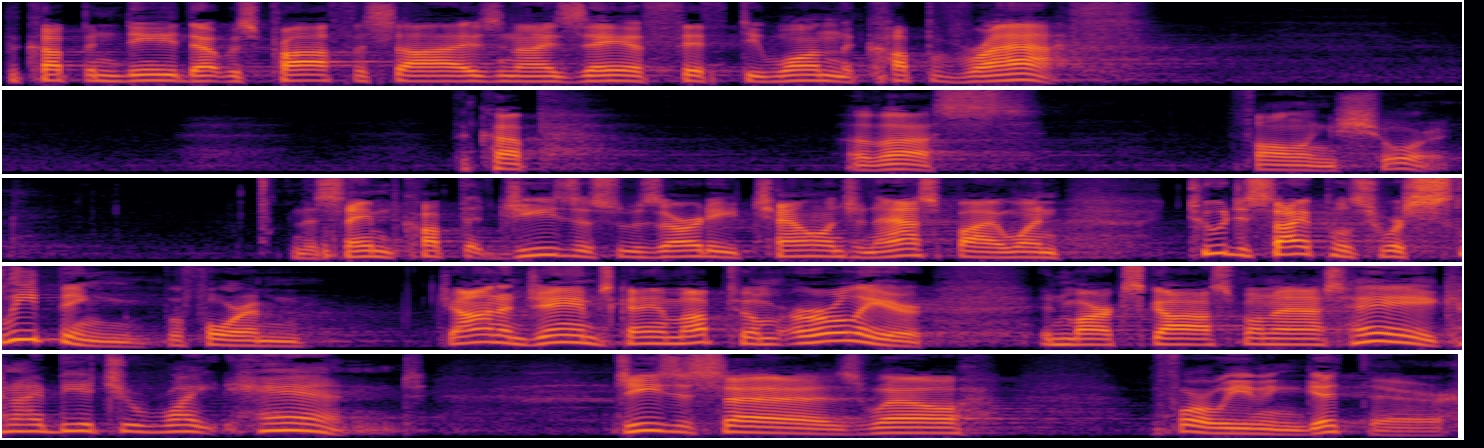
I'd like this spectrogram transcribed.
The cup, indeed, that was prophesied in Isaiah 51, the cup of wrath. The cup of us falling short. The same cup that Jesus was already challenged and asked by when two disciples who were sleeping before him, John and James, came up to him earlier in Mark's gospel and asked, Hey, can I be at your right hand? Jesus says, Well, before we even get there,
